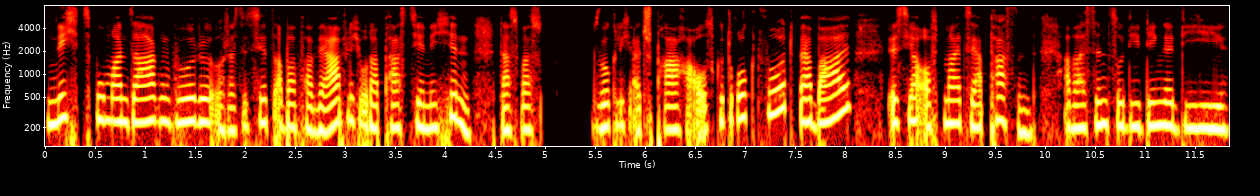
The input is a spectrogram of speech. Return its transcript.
nichts, wo man sagen würde, oh, das ist jetzt aber verwerflich oder passt hier nicht hin. Das, was wirklich als Sprache ausgedruckt wird, verbal, ist ja oftmals sehr passend. Aber es sind so die Dinge, die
